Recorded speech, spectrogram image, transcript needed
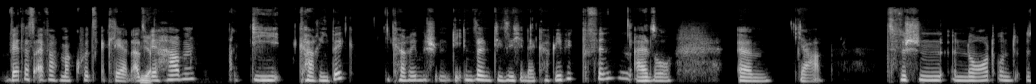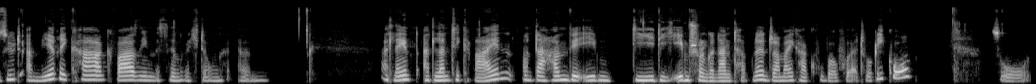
werde das einfach mal kurz erklären. Also ja. wir haben die Karibik, die karibischen, die Inseln, die sich in der Karibik befinden, also ähm, ja zwischen Nord- und Südamerika quasi ein bisschen Richtung ähm, Atlant Atlantik rein. Und da haben wir eben die, die ich eben schon genannt habe, ne? Jamaika, Kuba, Puerto Rico. So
